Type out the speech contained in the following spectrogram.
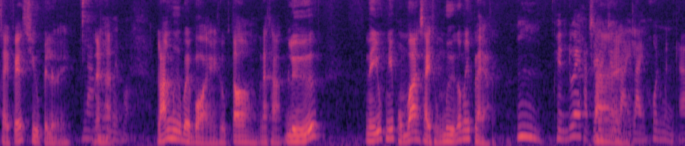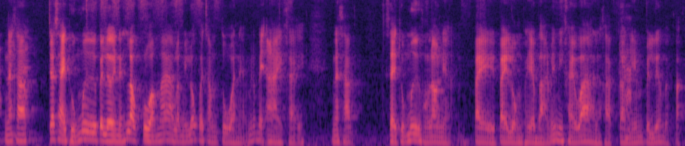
ใส่ face shield ไปเลยล้างมือบ่อยนะฮะล้างมือบ่อยๆ ถูกต้องนะครับ หรือ ในยุคนี้ผมว่าใส่ถุงมือก็ไม่แปลกอะๆอืมเห็นด้วยค่ะเจใช่อเจอหลายหลายคนเหมือนกันนะครับใจะใส่ถุงมือไปเลยเนี่ยถ้าเรากลัวมากเรามีโรคประจำตัวเนี่ยไม่ต้องไปอายใครนะครับ ใส่ถุงมือของเราเนี่ยไปไปโรงพยาบาลไม่มีใครว่าหรอกครับ ตอนนี้มันเป็นเรื่องแบบปก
